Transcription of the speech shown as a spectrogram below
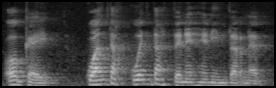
Ok. ¿Cuántas cuentas tenés en internet?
